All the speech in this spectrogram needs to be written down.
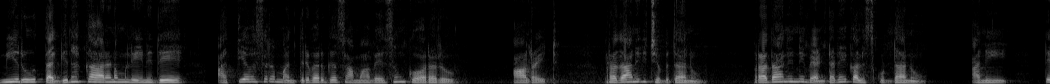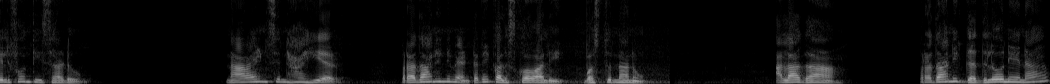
మీరు తగిన కారణం లేనిదే అత్యవసర మంత్రివర్గ సమావేశం కోరరు. All right. ప్రధానికి చెబుతాను. ప్రధానిని వెంటనే కలుసుకుంటాను అని టెలిఫోన్ తీశాడు. నారాయణ్ సిన్హా హియర్. ప్రధానిని వెంటనే కలుసుకోవాలి. వస్తున్నాను. అలాగా. ప్రధాని గదిలోనేనా?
